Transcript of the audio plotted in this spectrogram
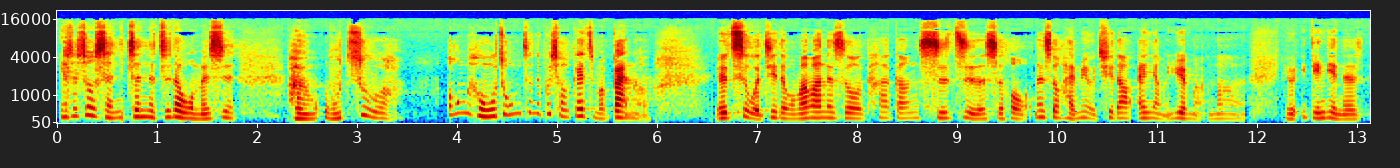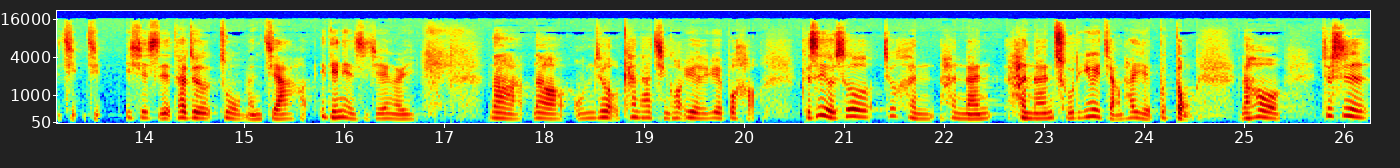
有的时候，神真的知道我们是很无助啊，哦，我们很无助，我们真的不晓得该怎么办呢？有一次，我记得我妈妈那时候她刚失智的时候，那时候还没有去到安养院嘛，那有一点点的几几一些时间，她就住我们家，好一点点时间而已。那那我们就看他情况越来越不好，可是有时候就很很难很难处理，因为讲他也不懂，然后就是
